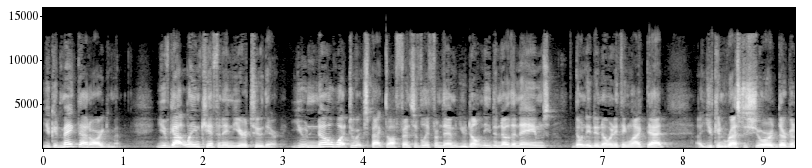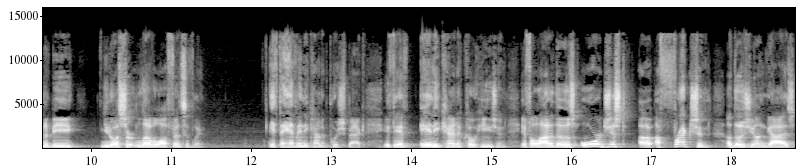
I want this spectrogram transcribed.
You could make that argument. You've got Lane Kiffin in year two there. You know what to expect offensively from them. You don't need to know the names, don't need to know anything like that. You can rest assured they're going to be, you know, a certain level offensively. If they have any kind of pushback, if they have any kind of cohesion, if a lot of those, or just a, a fraction of those young guys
